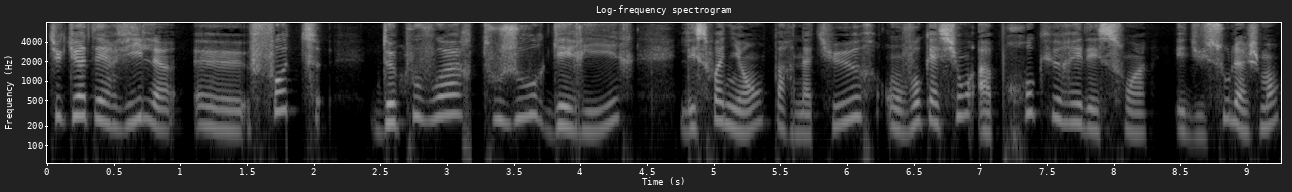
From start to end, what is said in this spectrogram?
Tuc d'Herville, euh, faute de pouvoir toujours guérir, les soignants, par nature, ont vocation à procurer des soins et du soulagement,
